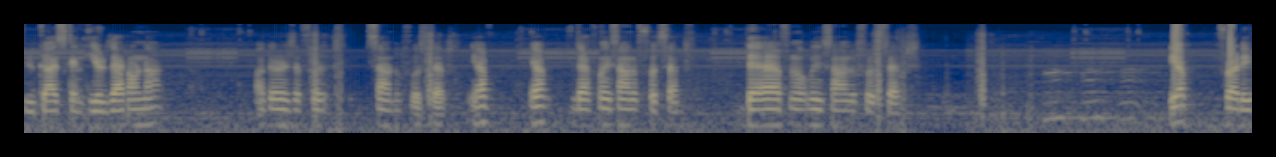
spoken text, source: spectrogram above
you guys can hear that or not. Oh, there is a sound of footsteps. Yep, yep, definitely sound of footsteps. Definitely sound of footsteps. Yep, Freddy.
